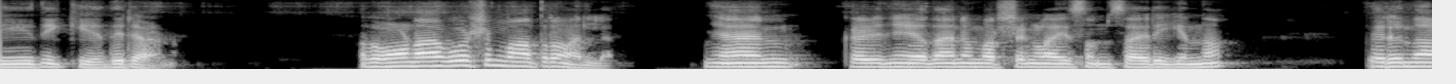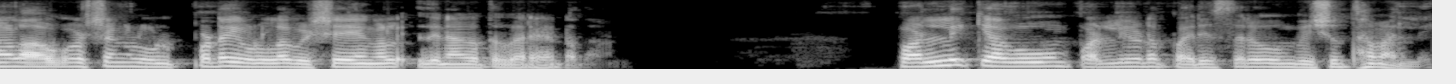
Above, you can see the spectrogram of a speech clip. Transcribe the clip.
രീതിക്ക് എതിരാണ്. അത് ഓണാഘോഷം മാത്രമല്ല. ഞാൻ കഴിഞ്ഞ ഏതാനും വർഷങ്ങളായി സംസാരിക്കുന്ന പെരുന്നാൾ ആഘോഷങ്ങൾ ഉൾപ്പെടെയുള്ള വിഷയങ്ങൾ ഇതിനകത്ത് വരേണ്ടതാണ്. പള്ളിക്കകവും പള്ളിയുടെ പരിസരവും വിശുദ്ധമല്ലേ?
